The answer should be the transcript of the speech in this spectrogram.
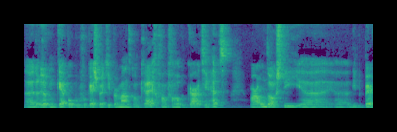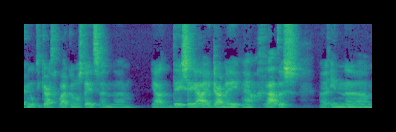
er is ook een cap op hoeveel cashback je per maand kan krijgen, afhankelijk van welke kaart je hebt. Maar ondanks die, die beperking op die kaart gebruiken we nog steeds. En ehm, ja, DCA ik daarmee ja, gratis in, ehm,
